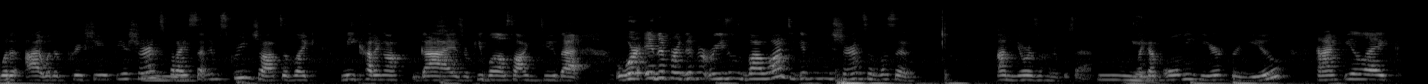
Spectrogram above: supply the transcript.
would I would appreciate the assurance. But I Mm. sent him screenshots of like me cutting off guys or people I was talking to that were in it for different reasons. But I wanted to give him the assurance of listen, I'm yours 100. percent Mm. like I'm only here for you, and I feel like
